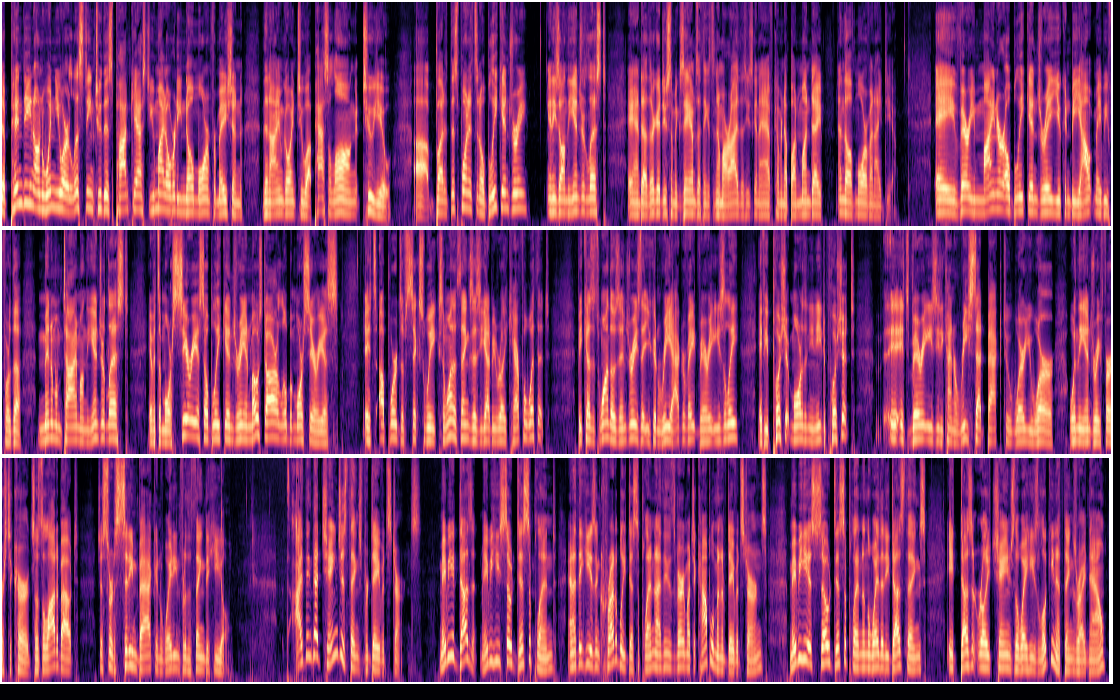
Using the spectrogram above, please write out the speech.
Depending on when you are listening to this podcast, you might already know more information than I am going to uh, pass along to you. Uh, but at this point, it's an oblique injury, and he's on the injured list. And uh, they're going to do some exams. I think it's an MRI that he's going to have coming up on Monday, and they'll have more of an idea a very minor oblique injury, you can be out maybe for the minimum time on the injured list. If it's a more serious oblique injury, and most are a little bit more serious, it's upwards of six weeks. And one of the things is you got to be really careful with it because it's one of those injuries that you can re aggravate very easily. If you push it more than you need to push it, it's very easy to kind of reset back to where you were when the injury first occurred. So it's a lot about just sort of sitting back and waiting for the thing to heal. I think that changes things for David Stearns. Maybe it doesn't. Maybe he's so disciplined, and I think he is incredibly disciplined, and I think it's very much a compliment of David Stearns. Maybe he is so disciplined in the way that he does things, it doesn't really change the way he's looking at things right now.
